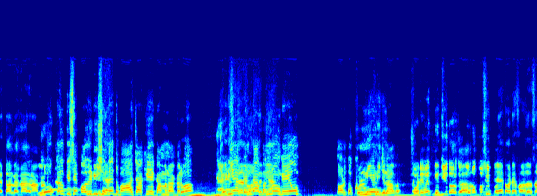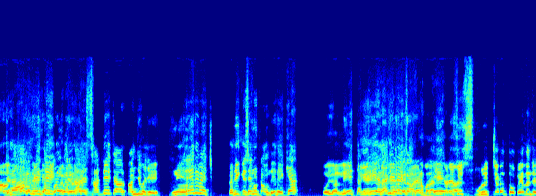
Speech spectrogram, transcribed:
ਇਦਾਂ ਮੇਰੇ ਨਾਲ ਨਾ। ਲੋਕਲ ਕਿਸੇ ਪੋਲੀਟੀਸ਼ੀਅਨ ਦੇ। ਦਬਾਅ ਚ ਆ ਕੇ ਇਹ ਕੰਮ ਨਾ ਕਰੋ। ਜਿਹੜੀਆਂ ਗੰਡਾ। ਬੰਨੋਗੇ ਉਹ ਤੁਹਾਡੇ ਤੋਂ ਖੁੱਲਣੀਆਂ ਨਹੀਂ ਜਨਾਬ। ਛੋਟੇ ਵਿੱਚ ਨਿੱਜੀ ਤੌਰ ਤੇ ਤੁਹਾਨੂੰ ਤੁਸੀਂ ਇਹ ਤੁਹਾਡੇ ਫਾਦਰ ਸਾਹਿਬ ਜਨਾਬ ਜਿਹੜੇ- ਨਾਲੇ 4:30 5 ਵਜੇ ਹਨੇਰੇ ਦੇ ਵਿੱਚ ਕਦੀ ਕਿਸੇ ਨੂੰ ਢਾਉਂਦੇ ਦੇਖਿਆ? ਕੋਈ ਗੱਲ ਨਹੀਂ। ਇਹ ਧੱਕੇ ਹੈ ਨਾ ਜਿਹੜੇ? ਸਾਰਿਆਂ ਨੂੰ ਪਤਾ ਕੀ ਇਹ ਚੜਿਆ ਤੁਸੀਂ ਸੂਰਜ ਚੜ੍ਹਨ ਤੋਂ ਪਹਿਲਾਂ ਜੇ।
